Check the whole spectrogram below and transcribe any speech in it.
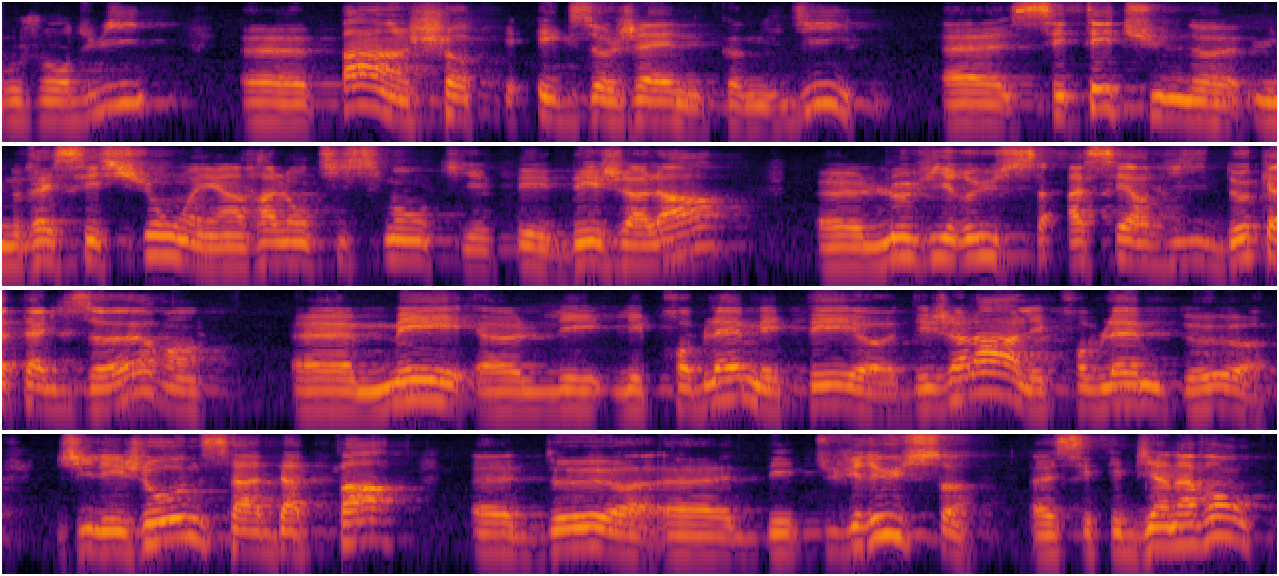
aujourd'hui euh, pas un choc exogène, comme il dit, euh, c'était une, récession et un ralentissement qui étaient déjà là. Euh, le virus a servi de catalyseur, mais les, problèmes étaient déjà là. Les problèmes de gilets jaunes, ça date pas du virus, c'était bien avant.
